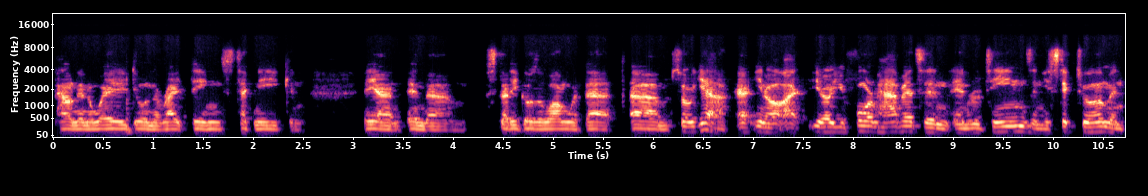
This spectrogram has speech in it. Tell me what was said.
pounding away, doing the right things, technique, and yeah, and, and um, study goes along with that. Um, so yeah, uh, you know, I you know, you form habits and, and routines, and you stick to them, and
